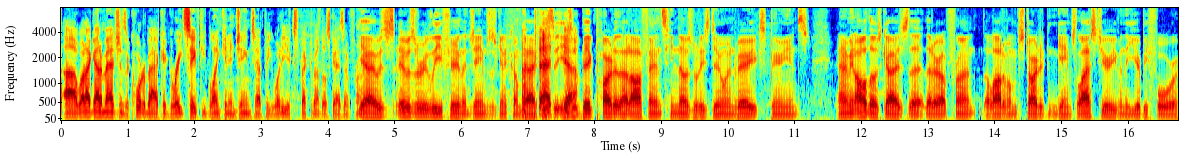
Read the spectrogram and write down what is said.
uh, what I got to imagine is a quarterback, a great safety blanket and James Empey. What do you expect about those guys up front? Yeah, it was it was a relief hearing that James was going to come back. bet, he's, he's yeah. a big part of that offense. He knows what he's doing. Very experienced. And I mean, all those guys that that are up front, a lot of them started in games last year, even the year before.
